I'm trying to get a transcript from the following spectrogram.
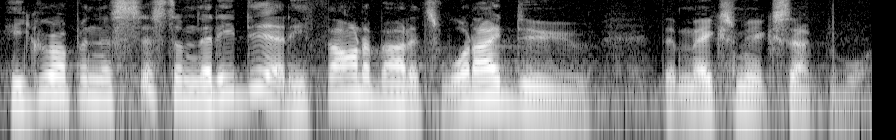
He grew up in the system that he did. He thought about it's what I do that makes me acceptable.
